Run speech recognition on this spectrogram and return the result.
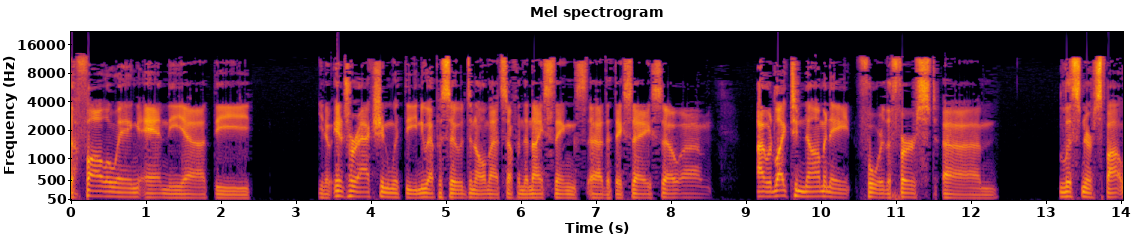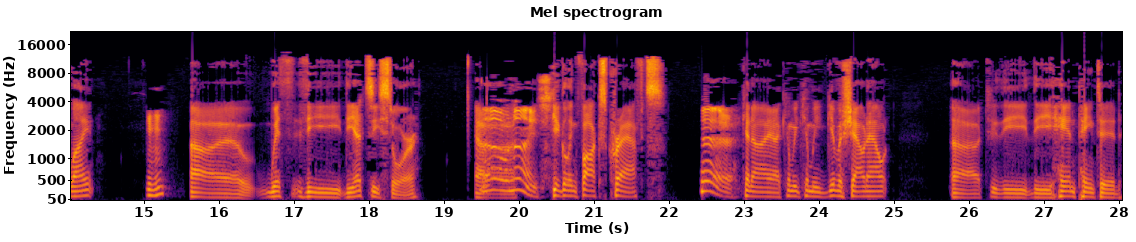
the following and the uh, the you know interaction with the new episodes and all that stuff and the nice things uh, that they say. So um, I would like to nominate for the first um, listener spotlight Mm-hmm. uh, with the the Etsy store. Uh, oh, nice. Giggling Fox Crafts. Yeah. Can I? Uh, can we? Can we give a shout out uh, to the the hand painted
